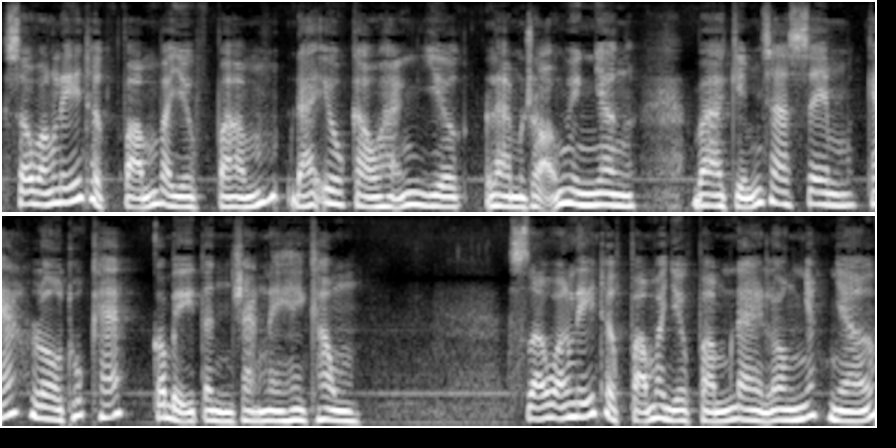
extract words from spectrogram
Sở Quản lý Thực phẩm và Dược phẩm đã yêu cầu hãng dược làm rõ nguyên nhân và kiểm tra xem các lô thuốc khác có bị tình trạng này hay không. Sở Quản lý Thực phẩm và Dược phẩm Đài Loan nhắc nhở,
